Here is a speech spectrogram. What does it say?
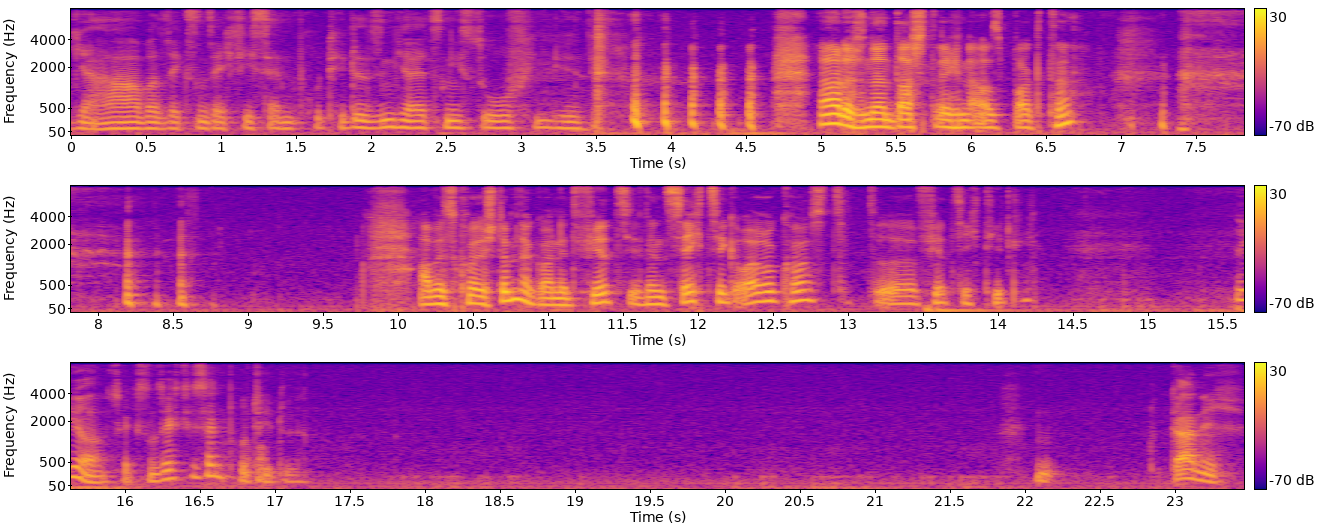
Ja, aber 66 Cent pro Titel sind ja jetzt nicht so viel. ah, da ist schon ein Taschenrechner auspackt, hä? aber es stimmt ja gar nicht. 40, wenn es 60 Euro kostet, 40 äh, Titel. Ja, 66 Cent pro Titel. Gar nicht.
